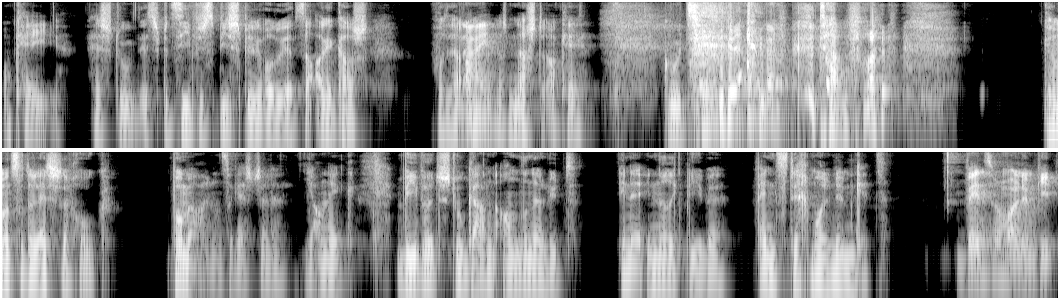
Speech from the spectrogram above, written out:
Okay. Hast du ein spezifisches Beispiel, wo du jetzt sagen kannst? Wo der Nein. Am, okay. Gut. Dann Fall. Gehen wir zu der letzten Frage. Wo wir an unsere Gäste stellen. Janik, wie würdest du gerne anderen Leuten in Erinnerung bleiben, wenn es dich mal nicht mehr gibt? Wenn es mir mal nicht mehr gibt?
